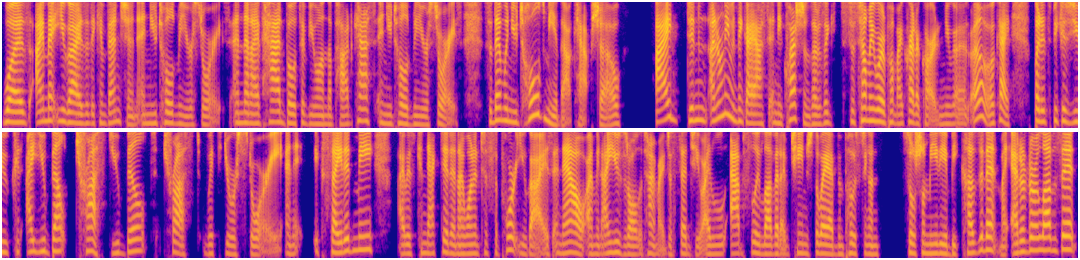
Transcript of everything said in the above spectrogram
was I met you guys at a convention and you told me your stories. And then I've had both of you on the podcast and you told me your stories. So then when you told me about Capsho, I didn't, I don't even think I asked any questions. I was like, just tell me where to put my credit card. And you go, mm-hmm. oh, okay. But it's because you could, I, you built trust. You built trust with your story and it excited me. I was connected and I wanted to support you guys. And now, I mean, I use it all the time. I just said to you, I absolutely love it. I've changed the way I've been posting on social media because of it. My editor loves it.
